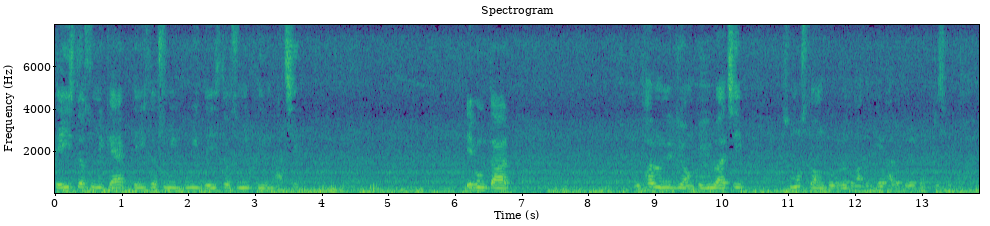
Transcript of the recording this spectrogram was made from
তেইশ দশমিক এক, তেইশ দশমিক দুই, তেইশ দশমিক তিন আছে। এবং তার উদাহরণের যে অঙ্কগুলো আছে সমস্ত অঙ্কগুলো তোমাদেরকে ভালো করে প্র্যাকটিস করতে হবে।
